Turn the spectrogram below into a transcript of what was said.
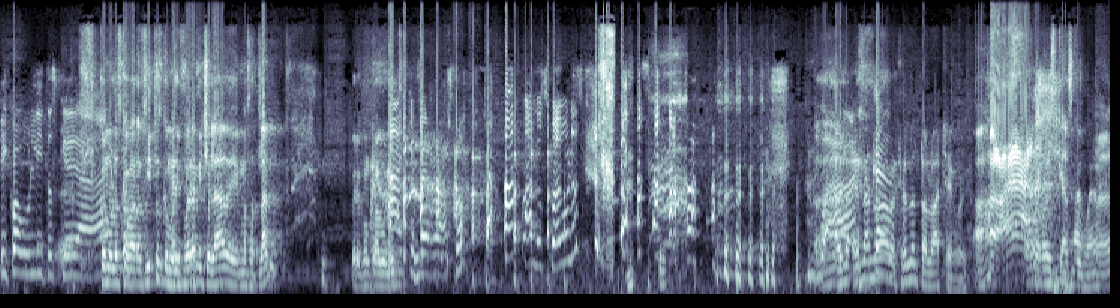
Y coagulitos que asco. Como los camaroncitos, como si fuera michelada de Mazatlán, pero con coagulitos. Ay, qué perro asco. los coágulos. Es, la- es la nueva Guácala. versión del toloache, güey. ¡Ah! es que Ah, asco. güey. Ah.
